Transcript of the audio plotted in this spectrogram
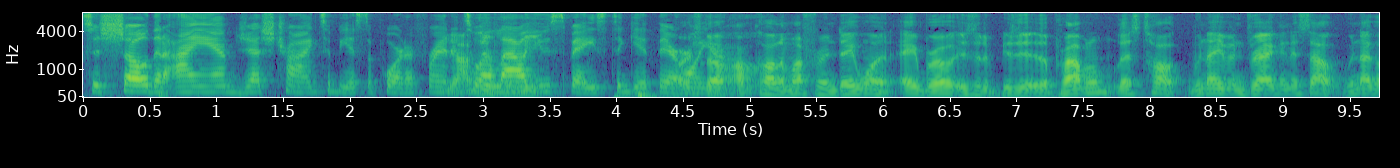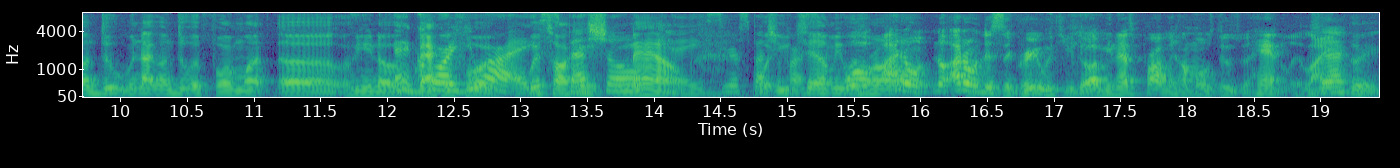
to show that I am just trying to be a supportive friend Y'all and to allow me. you space to get there on First your own. I'm calling my friend day one. Hey, bro, is it a, is it a problem? Let's talk. We're not even dragging this out. We're not gonna do. We're not gonna do it for a month. Uh, you know, And back Corey, and you forth. are a We're talking special now. case. You're a special What you person. tell me was Well, wrong. I don't no, I don't disagree with you though. I mean, that's probably how most dudes would handle it. Like, exactly.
